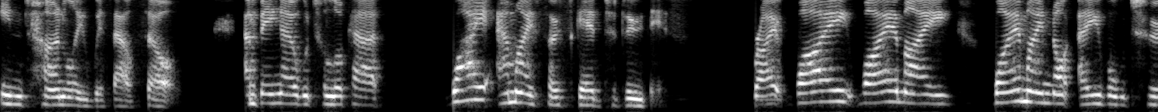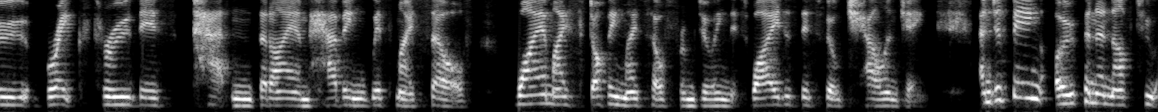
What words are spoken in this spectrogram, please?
internally with ourselves and being able to look at why am I so scared to do this? Right? Why why am I why am I not able to break through this pattern that I am having with myself? Why am I stopping myself from doing this? Why does this feel challenging? And just being open enough to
